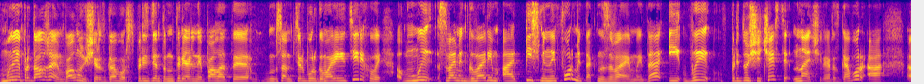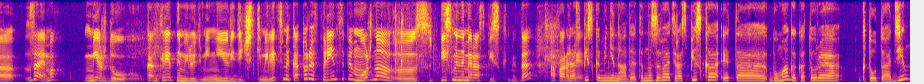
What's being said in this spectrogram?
Мы продолжаем волнующий разговор с президентом Нотариальной палаты Санкт-Петербурга Марией Тереховой. Мы с вами говорим о письменной форме, так называемой, да, и вы в предыдущей части начали разговор о э, займах, между конкретными людьми, не юридическими лицами, которые, в принципе, можно э, с письменными расписками да, оформлять. Расписками не надо это называть. Расписка – это бумага, которая кто-то один,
